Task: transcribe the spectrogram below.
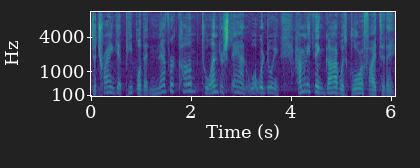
to try and get people that never come to understand what we're doing. How many think God was glorified today?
